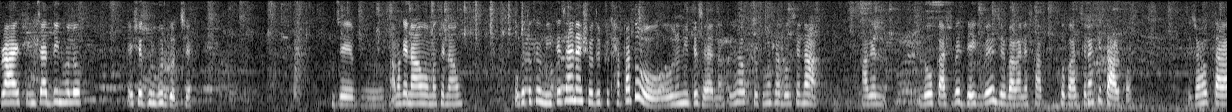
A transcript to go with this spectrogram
প্রায় তিন চার দিন হলো এসে ঘুরঘুর করছে। যে আমাকে নাও আমাকে নাও। ওকে তো কেউ নিতে চায় না, শুধু একটু খ্যাপা তো, ও নিতে চায় না। তো যাই হোক শ্বশুরমশাই বলছে, না, আগে লোক আসবে, দেখবে যে বাগানে সাপ খোপ আছে নাকি, তারপর। তো যাই হোক, তারা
